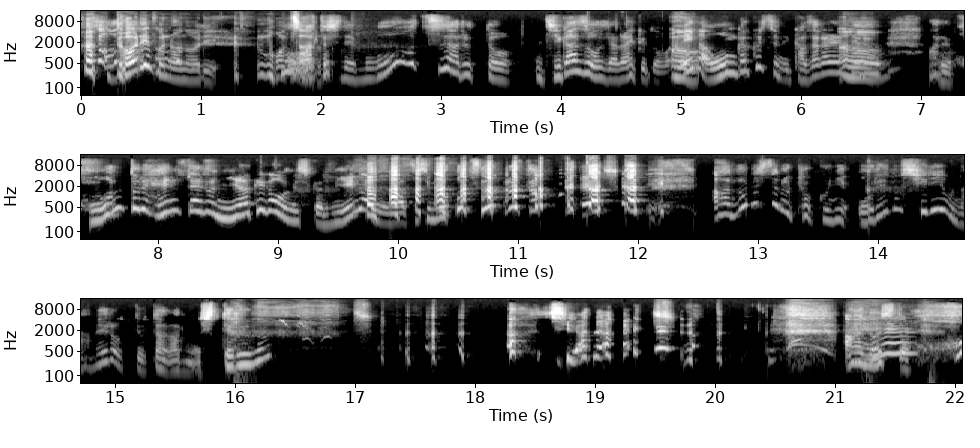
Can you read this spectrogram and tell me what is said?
ドリフのノリ。モ もうーツァルト。私ねモーツァルト自画像じゃないけど、うん。絵が音楽室に飾られてる、うん。あれ本当に変態のにやけ顔にしか見えないのよ 私モーツァルトって。確かに。あの人の曲に「俺の尻を舐めろ」って歌があるの知ってる？知らない。あの人本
